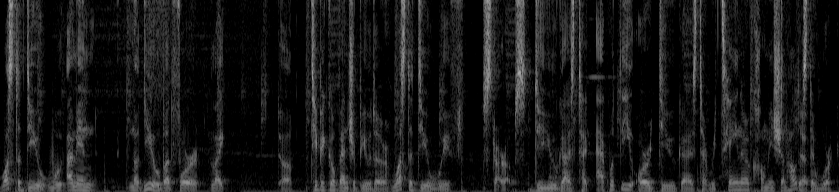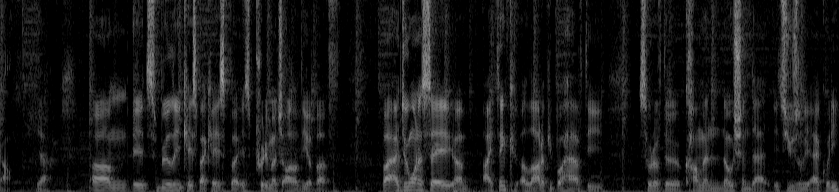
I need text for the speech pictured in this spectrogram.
what's the deal? I mean, not deal, but for like uh, typical venture builder, what's the deal with startups? Do you guys take equity or do you guys take retainer commission? How does Yeah. that work out? Yeah. Um, it's really case by case, but it's pretty much all of the above. But I do want to say, um, I think a lot of people have the sort of the common notion that it's usually equity.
